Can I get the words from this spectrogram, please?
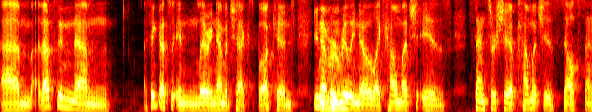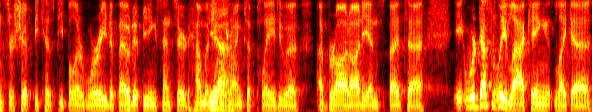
um, that's in. Um, I think that's in Larry Nemecek's book, and you never mm-hmm. really know like how much is censorship, how much is self censorship because people are worried about it being censored, how much yeah. is trying to play to a, a broad audience. But uh, it, we're definitely lacking like a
